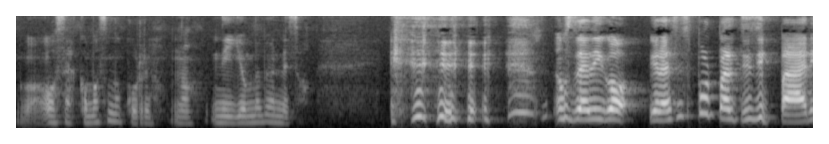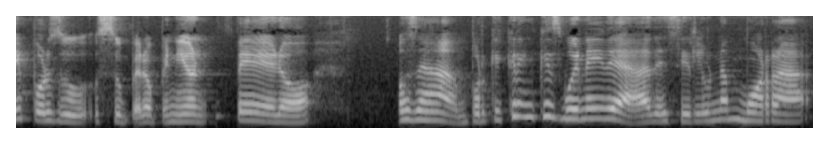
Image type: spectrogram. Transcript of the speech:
o sea, ¿cómo se me ocurrió? No, ni yo me veo en eso. o sea, digo, gracias por participar y por su super opinión, pero, o sea, ¿por qué creen que es buena idea decirle a una morra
